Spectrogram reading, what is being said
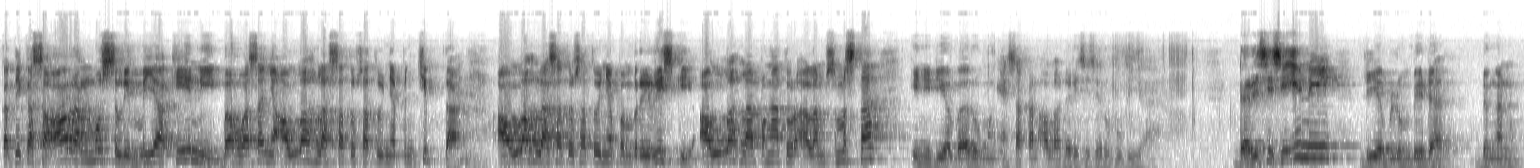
Ketika seorang muslim meyakini bahwasanya Allah lah satu-satunya pencipta, Allah lah satu-satunya pemberi rizki, Allah lah pengatur alam semesta, ini dia baru mengesahkan Allah dari sisi rububiyah. Dari sisi ini dia belum beda dengan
